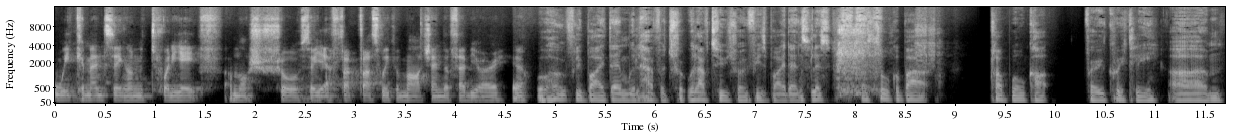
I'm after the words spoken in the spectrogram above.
week commencing on the 28th. I'm not sure. So yeah, first week of March, end of February. Yeah. Well, hopefully by then we'll have a tr- we'll have two trophies by then. So let's let's talk about Club World Cup very quickly. Um,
